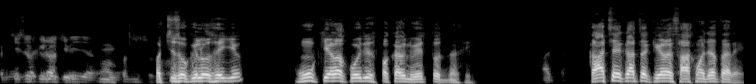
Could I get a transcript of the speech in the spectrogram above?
પચીસો કિલો થયું. પચીસો કિલો. થઈ ગયું. હું કેળા કોઈ દિવસ પકાવીને વેચતો જ નથી. કાચે કાચા કેળા શાકમાં જતા રહે.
